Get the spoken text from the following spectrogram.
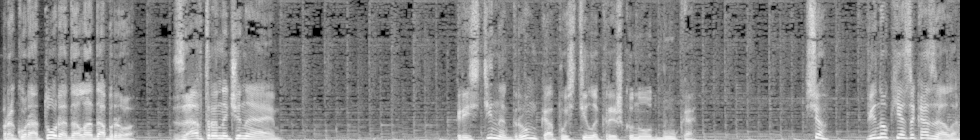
Прокуратура дала добро. Завтра начинаем. Кристина громко опустила крышку ноутбука. «Все, венок я заказала»,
